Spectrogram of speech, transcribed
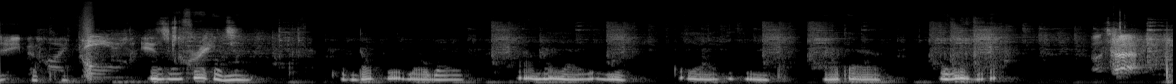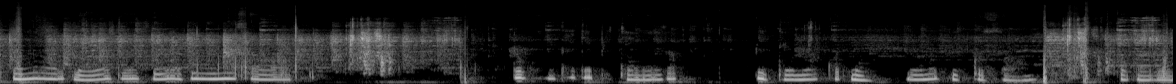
นะ stay แต่ behind ไม่ gold ใช่ is ผม great. อ่ะผมต้องพูดเบาๆห้ามให้ยายได้ยินถ้ายายได้ยินยายจะรู้ไหม Attack! ยังไม่นอนอีกแล้วเที่ยงคืนแล้วพรุ่นี้มีสอบทุกคนใกล้จะปิดเทอมแล้วนะครับ ปิดเทอมแล้วกดหนึ่งยังไม่ปิดกดสองกดมาเลย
